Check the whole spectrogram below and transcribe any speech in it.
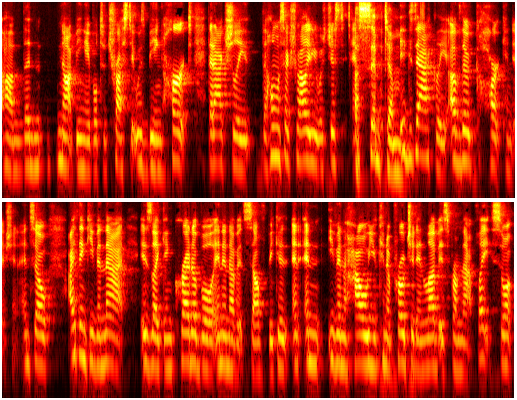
um, the not being able to trust. It was being hurt. That actually the homosexuality was just A symptom. exactly of the heart condition and so i think even that is like incredible in and of itself because and, and even how you can approach it in love is from that place so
